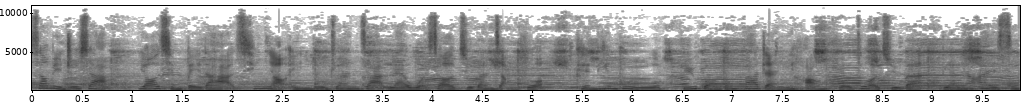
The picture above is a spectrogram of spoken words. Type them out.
相比之下，邀请北大青鸟印度专家来我校举办讲座，肯定不如与广东发展银行合作举办点亮爱心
